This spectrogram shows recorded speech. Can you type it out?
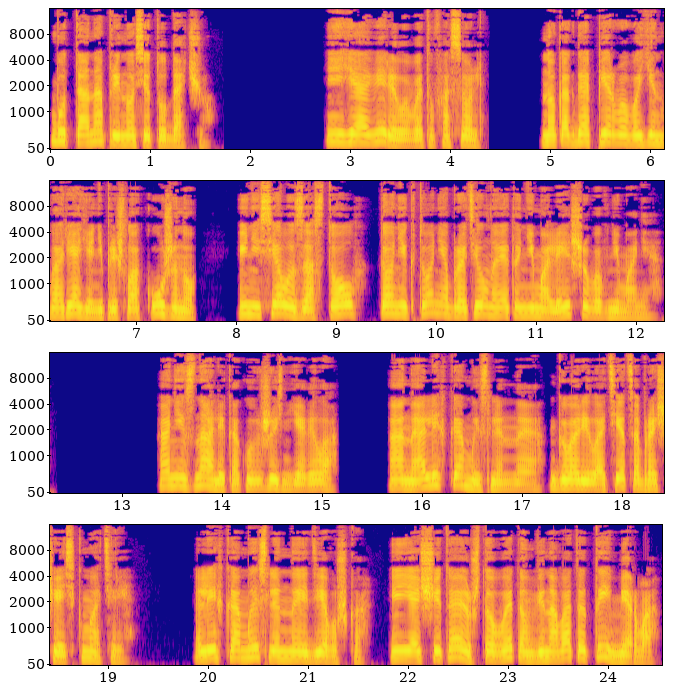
будто она приносит удачу. И я верила в эту фасоль. Но когда 1 января я не пришла к ужину и не села за стол, то никто не обратил на это ни малейшего внимания. Они знали, какую жизнь я вела. Она легкомысленная, говорил отец, обращаясь к матери. Легкомысленная девушка, и я считаю, что в этом виновата ты, Мерва.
